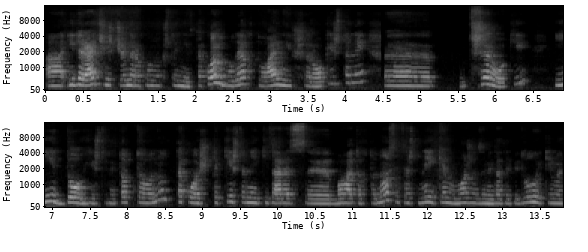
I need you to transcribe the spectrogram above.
А, і, до речі, ще на рахунок штанів. Також були актуальні широкі штани, е, широкі і довгі штани. Тобто, ну також такі штани, які зараз е, багато хто носить, це штани, якими можна замітати підлогу, якими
